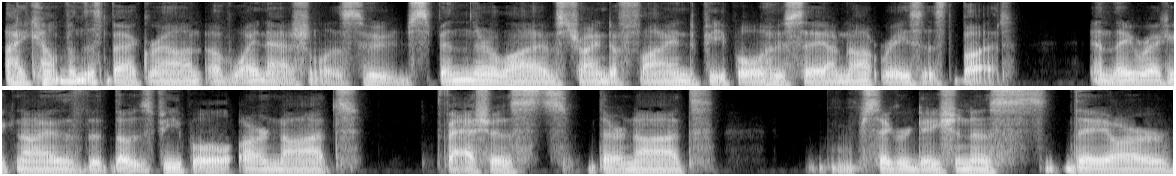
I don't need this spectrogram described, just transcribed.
I come from this background of white nationalists who spend their lives trying to find people who say, I'm not racist, but. And they recognize that those people are not fascists, they're not segregationists, they are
